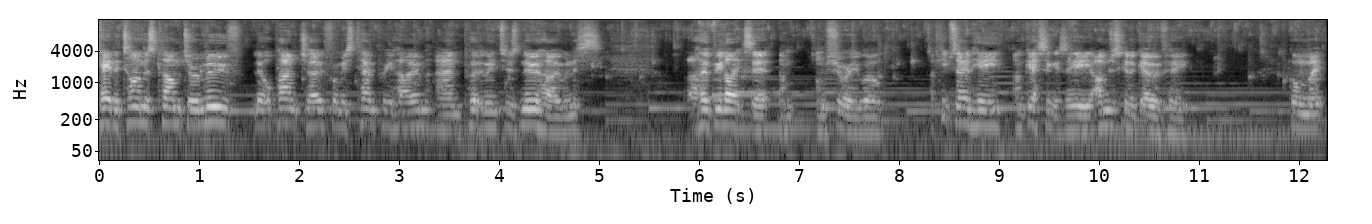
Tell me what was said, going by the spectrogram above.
Okay, the time has come to remove little Pancho from his temporary home and put him into his new home. And this, I hope he likes it. I'm, I'm sure he will. I keep saying he. I'm guessing it's a he. I'm just going to go with he. Come on, mate.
